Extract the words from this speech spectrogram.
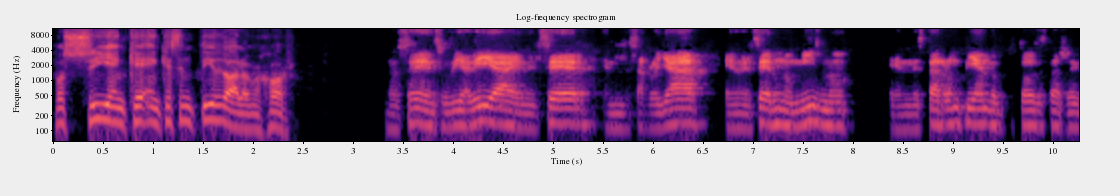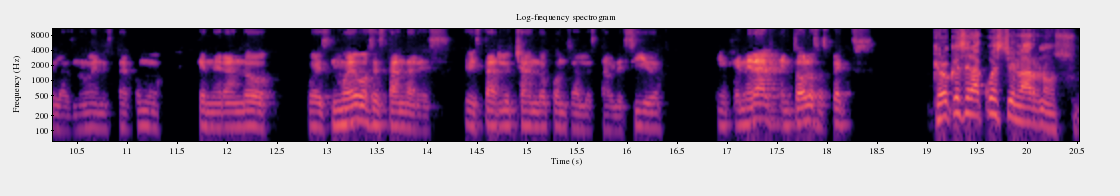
Pues sí, ¿en qué, ¿en qué sentido a lo mejor? No sé, en su día a día, en el ser, en el desarrollar, en el ser uno mismo, en estar rompiendo todas estas reglas, ¿no? En estar como generando pues nuevos estándares, estar luchando contra lo establecido, en general, en todos los aspectos. Creo que será cuestionarnos,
